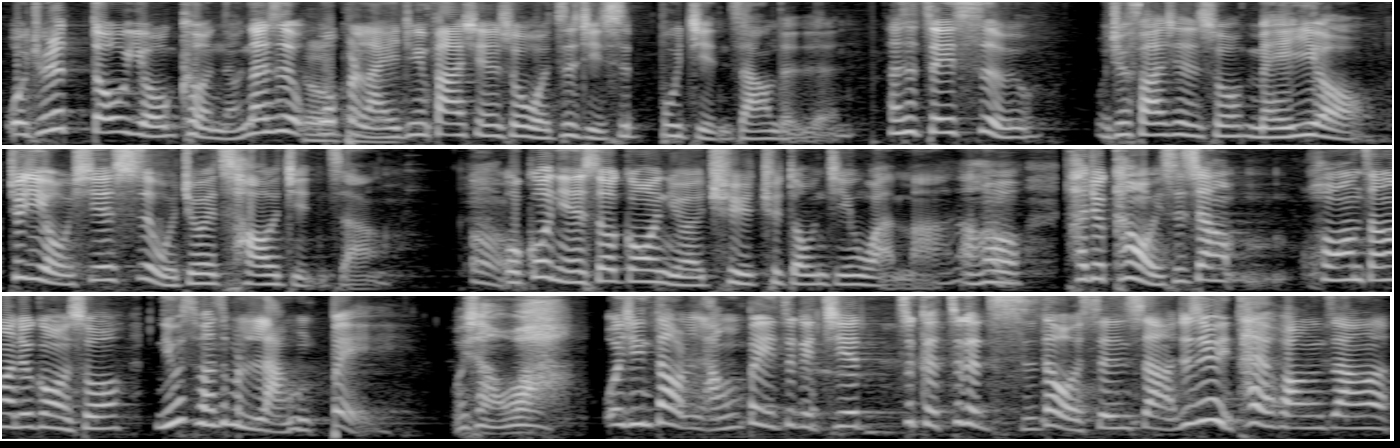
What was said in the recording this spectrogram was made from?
我觉得都有可能，但是我本来已经发现说我自己是不紧张的人，但是这一次我就发现说没有，就有些事我就会超紧张。我过年的时候跟我女儿去去东京玩嘛，然后她就看我也是这样慌慌张张，就跟我说：“你为什么这么狼狈？”我想哇，我已经到狼狈这个阶，这个这个词到我身上，就是因为你太慌张了。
